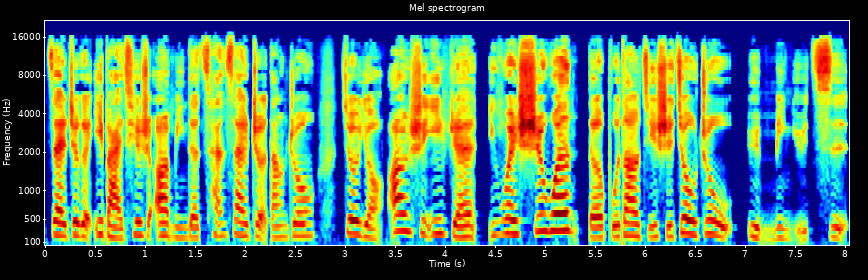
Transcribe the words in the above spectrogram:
在这个一百七十二名的参赛者当中，就有二十一人因为失温得不到及时救助，殒命于此。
